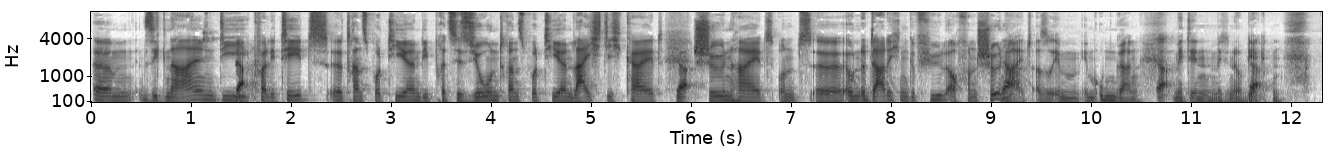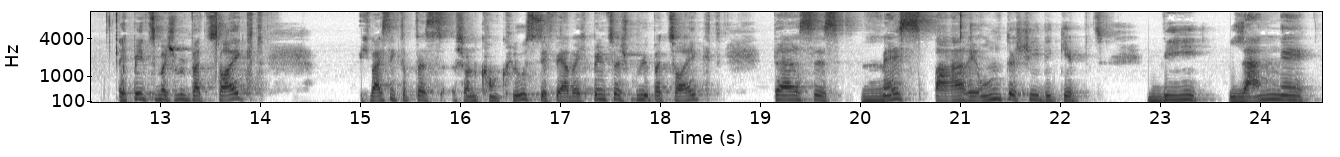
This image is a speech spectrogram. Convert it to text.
ähm, Signalen, die ja. Qualität äh, transportieren, die Präzision transportieren, Leichtigkeit, ja. Schönheit und, äh, und dadurch ein Gefühl auch von Schönheit, ja. also im, im Umgang mit, den, mit den Objekten. Ich bin zum Beispiel überzeugt, ich weiß nicht, ob das schon conclusive wäre, aber ich bin zum Beispiel überzeugt, dass es messbare Unterschiede gibt, wie lange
